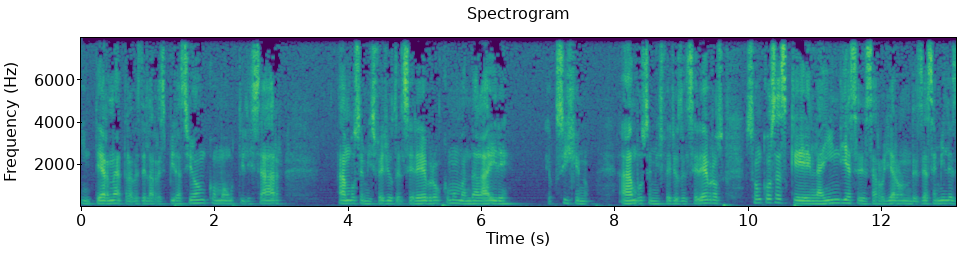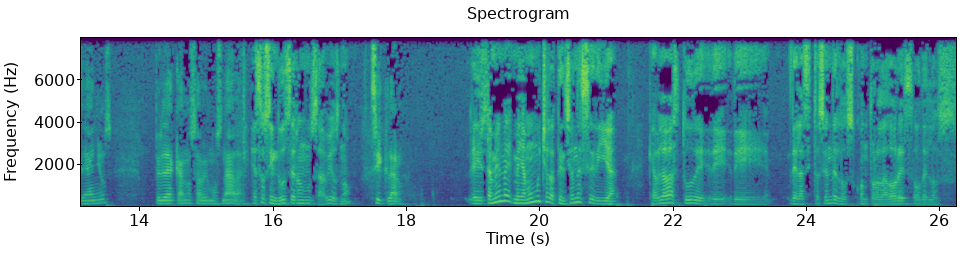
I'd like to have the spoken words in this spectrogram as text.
interna a través de la respiración, cómo utilizar ambos hemisferios del cerebro, cómo mandar aire, oxígeno a ambos hemisferios del cerebro. Son cosas que en la India se desarrollaron desde hace miles de años, pero de acá no sabemos nada. Esos hindúes eran muy sabios, ¿no? Sí, claro. Eh, también me, me, llamó mucho la atención ese día que hablabas tú de, de, de, de la situación de los controladores o de los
